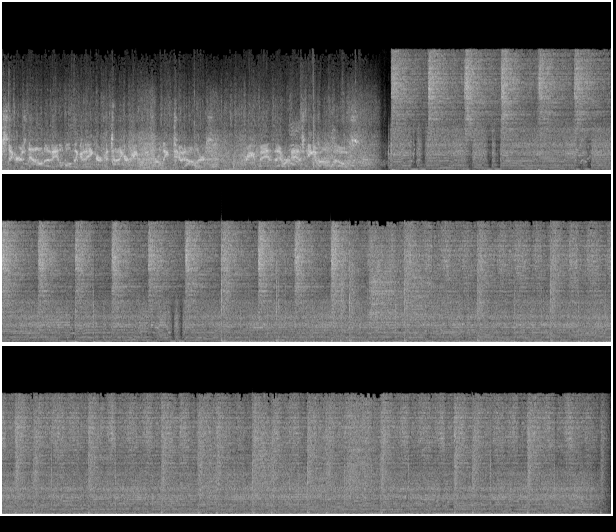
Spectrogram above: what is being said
Stickers down, available at the Good Acre Photography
